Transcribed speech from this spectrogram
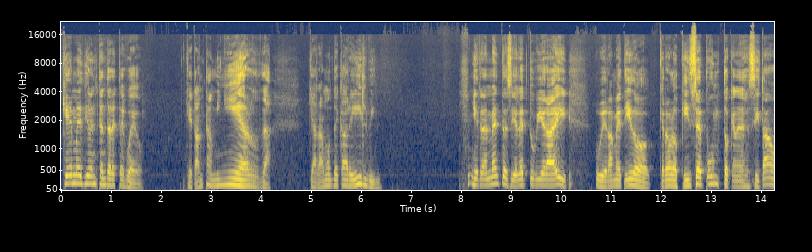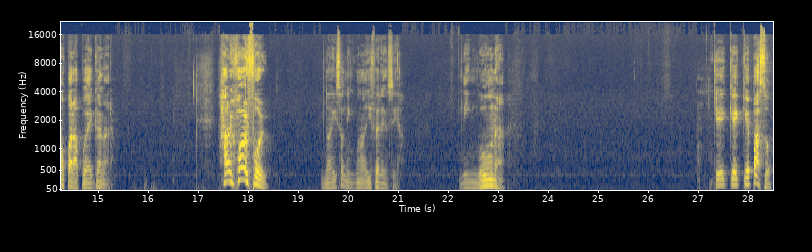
¿Qué me dio a entender este juego? Que tanta mierda que hablamos de Cary Irving Y realmente si él estuviera ahí, hubiera metido, creo, los 15 puntos que necesitábamos para poder ganar. Hal Horford no hizo ninguna diferencia. Ninguna. ¿Qué, qué, qué pasó?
